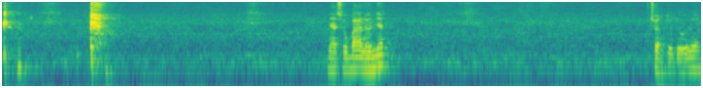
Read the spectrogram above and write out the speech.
Nhà số 3 lớn nhất. Chuẩn tuyệt đối luôn.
